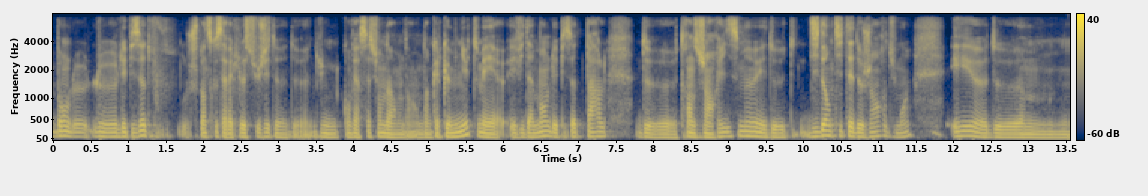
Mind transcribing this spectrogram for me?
bon, le, le- l'épisode, vous- je pense que ça va être le sujet d'une conversation dans, dans, dans quelques minutes, mais euh, évidemment, l'épisode parle de transgenrisme et de d'identité de genre, du moins, et euh, de, euh,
